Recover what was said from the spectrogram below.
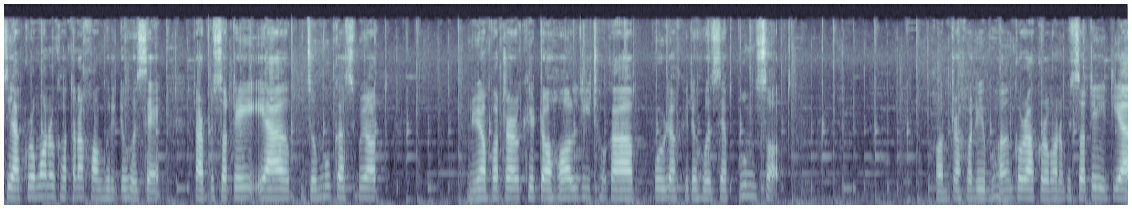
যি আক্ৰমণৰ ঘটনা সংঘটিত হৈছে তাৰপিছতে এয়া জম্মু কাশ্মীৰত নিৰাপত্তাৰক্ষীৰ টহল দি থকা পৰিলক্ষিত হৈছে পুঞ্চত। সন্ত্ৰাসবাদীৰ ভয়ংকৰ আক্ৰমণৰ পিছতে এতিয়া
